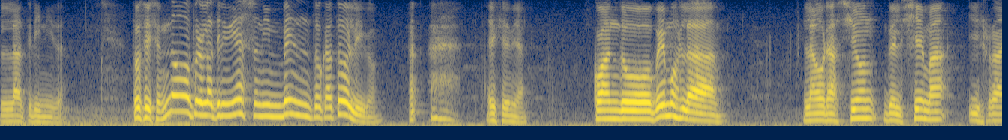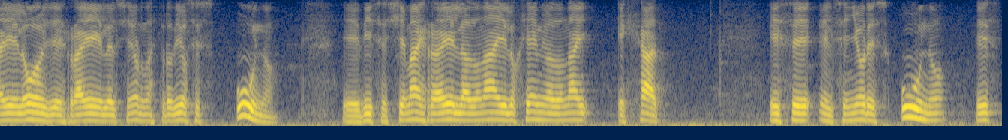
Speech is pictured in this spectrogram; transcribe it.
la Trinidad. Entonces dicen, no, pero la Trinidad es un invento católico. Es genial. Cuando vemos la, la oración del Shema Israel, oye Israel, el Señor nuestro Dios es uno. Eh, dice, Shema Israel, Adonai Eloheinu, Adonai Echad. Ese, el Señor es uno, es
